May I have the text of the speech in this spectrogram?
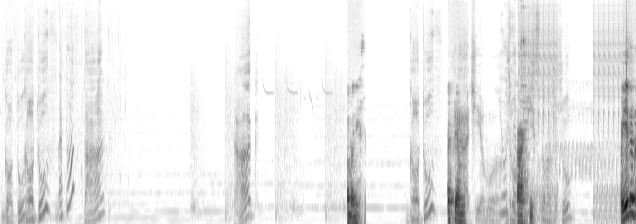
Gotów? Gotów? Gotów? Tak? Tak? Chyba nie chcę. Gotów? Lepiam. Taki. O jeden...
